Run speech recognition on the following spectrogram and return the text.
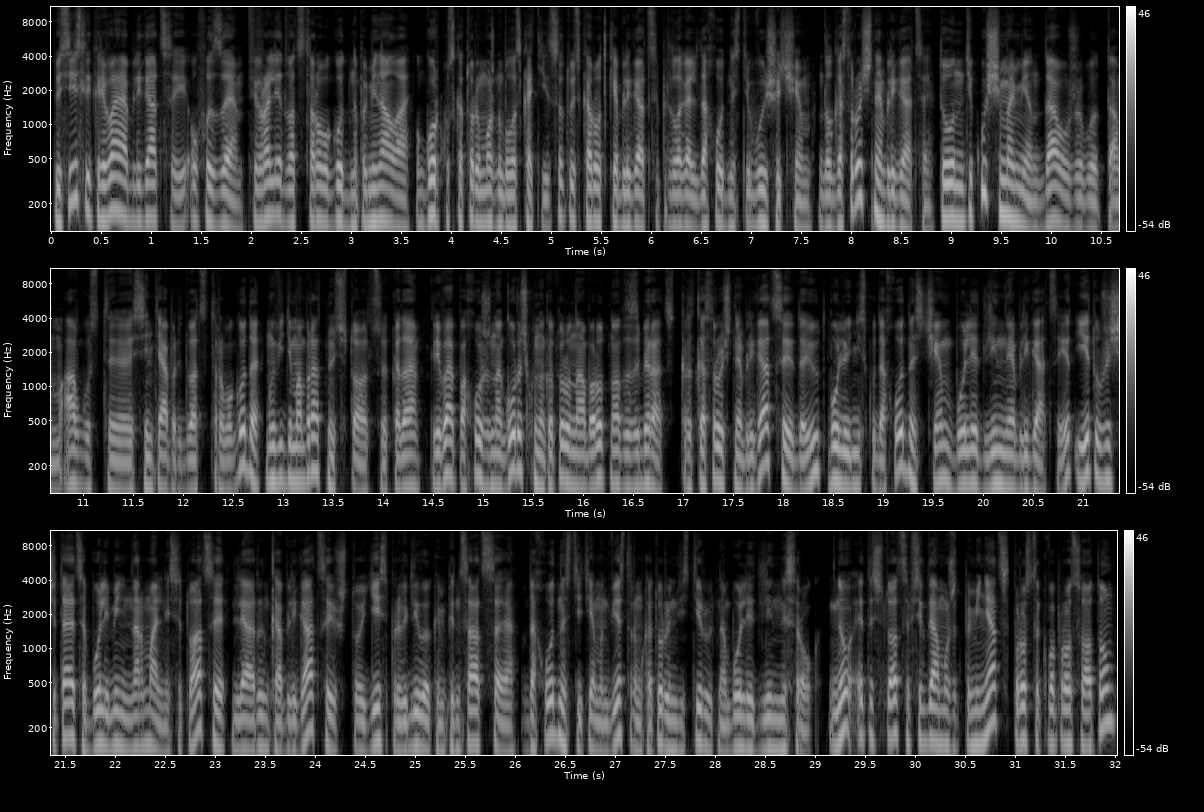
То есть если кривая облигаций ОФЗ в феврале 2022 года напоминала горку, с которой можно было скатиться, то есть короткие облигации предлагали доходности выше, чем долгосрочные облигации, то на текущий момент, да, уже вот там август-сентябрь 2022 года, мы видим обратную ситуацию, когда кривая похожа на горочку, на которую наоборот надо забираться. Краткосрочные облигации дают более низкую доходность, чем более длинные облигации. И это уже считается более-менее нормальной ситуацией для рынка облигаций, что есть справедливая компенсация в доходности тем инвесторам, которые инвестируют на более длинный срок. Но эта ситуация всегда может поменяться. Просто к вопросу о том,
